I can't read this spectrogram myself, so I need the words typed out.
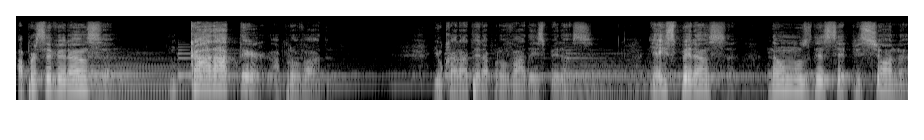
a perseverança, um caráter aprovado. E o caráter aprovado é a esperança. E a esperança não nos decepciona,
